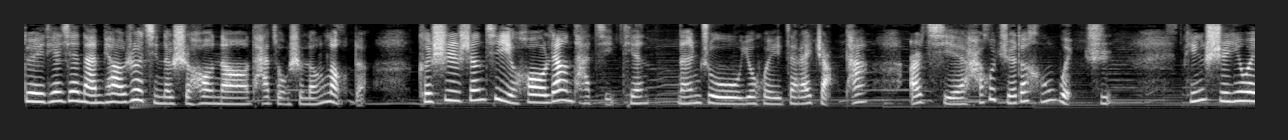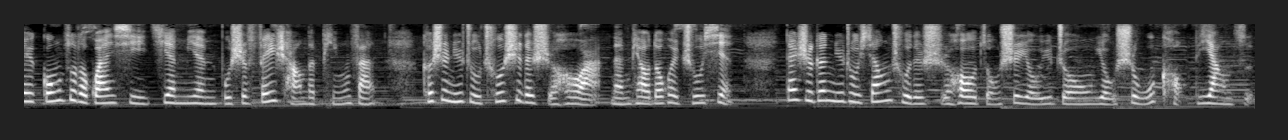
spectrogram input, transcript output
对天蝎男票热情的时候呢，他总是冷冷的；可是生气以后晾他几天，男主又会再来找他，而且还会觉得很委屈。平时因为工作的关系，见面不是非常的频繁，可是女主出事的时候啊，男票都会出现。但是跟女主相处的时候，总是有一种有恃无恐的样子，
